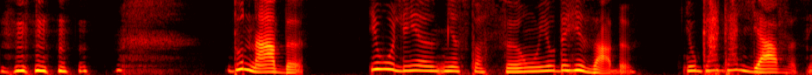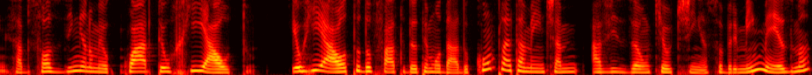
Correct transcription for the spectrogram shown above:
Do nada, eu olhei a minha situação e eu dei risada. Eu gargalhava, assim, sabe? Sozinha no meu quarto, eu ri alto. Eu ri alto do fato de eu ter mudado completamente a, a visão que eu tinha sobre mim mesma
